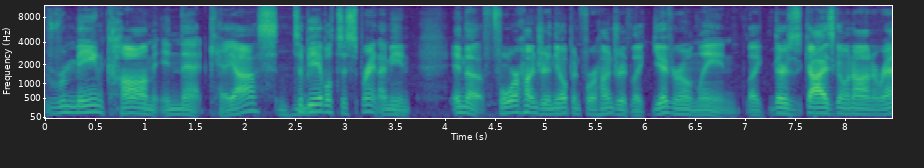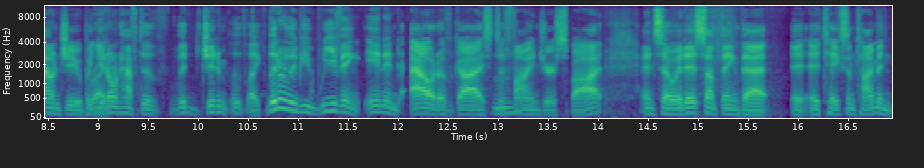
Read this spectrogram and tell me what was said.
remain calm in that chaos, to be mm-hmm. able to sprint. I mean, in the 400, in the open 400, like you have your own lane. Like there's guys going on around you, but you don't have to legitimate, like literally be weaving in and out of guys to mm-hmm. find your spot. And so it is something that it, it takes some time and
